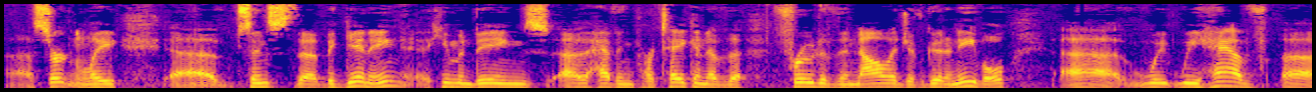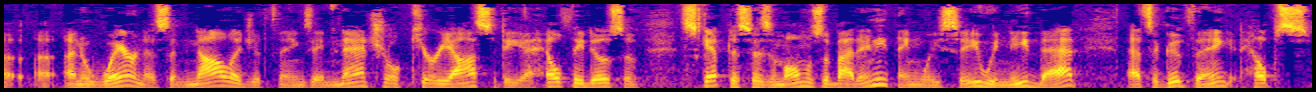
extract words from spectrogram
Uh, certainly, uh, since the beginning, human beings uh, having partaken of the fruit of the knowledge of good and evil, uh, we, we have uh, an awareness, a knowledge of things, a natural curiosity, a healthy dose of skepticism almost about anything we see. We need that. That's a good thing. It helps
